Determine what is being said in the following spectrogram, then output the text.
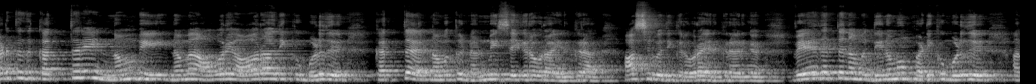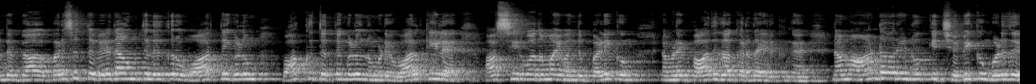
அடுத்தது கத்தரை நம்பி நம்ம அவரை ஆராதிக்கும் பொழுது கத்தர் நமக்கு நன்மை செய்கிறவராக இருக்கிறார் ஆசிர்வதிக்கிறவராக இருக்கிறாருங்க. வேதத்தை நம்ம தினமும் படிக்கும் பொழுது அந்த பரிசுத்த வேதாகமத்தில் இருக்கிற வார்த்தைகளும் வாக்கு தத்தங்களும் நம்முடைய வாழ்க்கையில் ஆசீர்வாதமாய் வந்து பழிக்கும் நம்மளை பாதுகாக்கிறதா இருக்குங்க. நம்ம ஆண்டவரை நோக்கி செபிக்கும் பொழுது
